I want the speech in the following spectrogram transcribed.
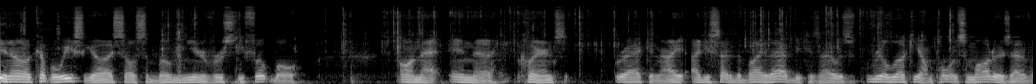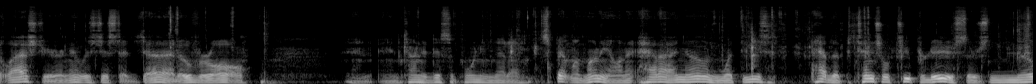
You know, a couple weeks ago, I saw some Bowman University football on that in the clearance rack, and I, I decided to buy that because I was real lucky on pulling some autos out of it last year, and it was just a dud overall. And, and kind of disappointing that I spent my money on it. Had I known what these have the potential to produce, there's no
